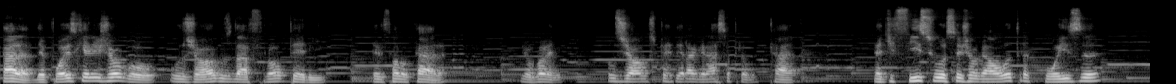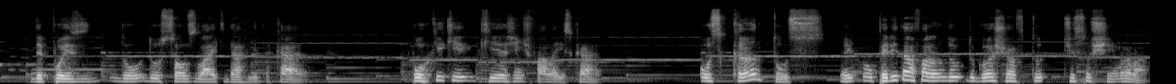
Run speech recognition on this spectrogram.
Cara, depois que ele jogou os jogos da Frontperi, ele falou, cara, Giovanni, os jogos perderam a graça para mim. Cara, é difícil você jogar outra coisa depois do, do Souls-like da vida, cara. Por que, que, que a gente fala isso, cara? Os cantos. O Peri tava falando do, do Ghost of Tsushima lá.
